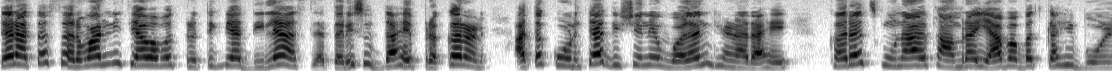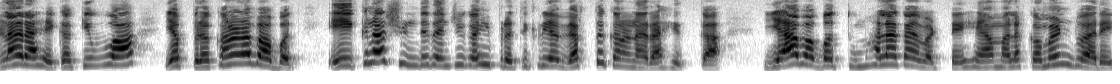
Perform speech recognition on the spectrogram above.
तर आता सर्वांनीच याबाबत प्रतिक्रिया दिल्या असल्या तरी सुद्धा हे प्रकरण आता कोणत्या दिशेने वळण घेणार आहे? खरंच कुणाल कामरा याबाबत काही बोलणार आहे का? किंवा या प्रकरणाबाबत एकनाथ शिंदे त्यांची काही प्रतिक्रिया व्यक्त करणार आहेत का? याबाबत तुम्हाला काय वाटते हे आम्हाला कमेंटद्वारे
